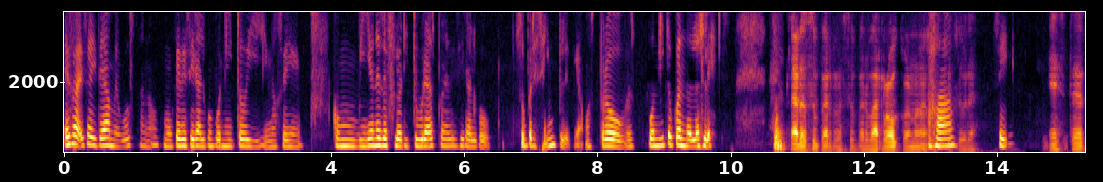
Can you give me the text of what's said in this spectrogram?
esa, esa idea me gusta, ¿no? Como que decir algo bonito y, no sé, con millones de florituras para decir algo súper simple, digamos, pero es bonito cuando lo lees. Claro, súper super barroco, ¿no? La Ajá, sí. Este,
